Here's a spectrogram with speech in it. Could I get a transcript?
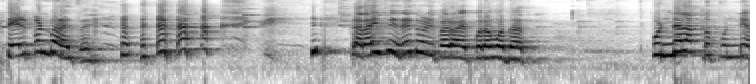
तेल पण भरायचंय. करायची रे थोडीफार बायकोला मदत. पुण्य लागतं पुण्य.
